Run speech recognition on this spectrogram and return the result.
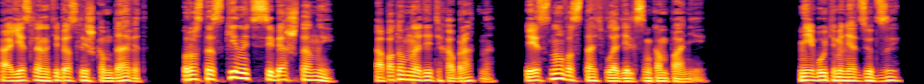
А если на тебя слишком давит, Просто скинуть с себя штаны, а потом надеть их обратно и снова стать владельцем компании. Не будь у меня дзюдзы.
